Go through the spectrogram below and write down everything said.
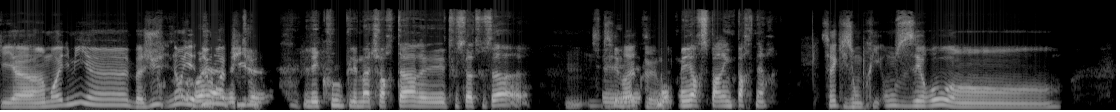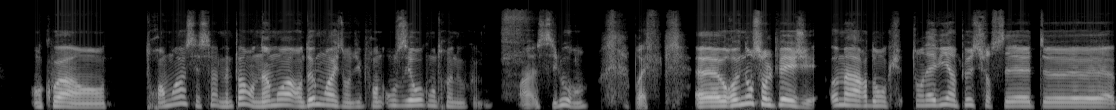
il y a un mois et demi. bah, juste, non, il y a ouais, deux mois pile. les coupes, les matchs en retard et tout ça, tout ça. euh, Mm, C'est vrai que notre meilleur sparring partner. c'est vrai qu'ils ont pris 11-0 en en quoi en trois mois, c'est ça? Même pas en un mois, en deux mois, ils ont dû prendre 11-0 contre nous. Ouais, c'est lourd. Hein Bref, Euh, revenons sur le PSG. Omar, donc ton avis un peu sur cette euh,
